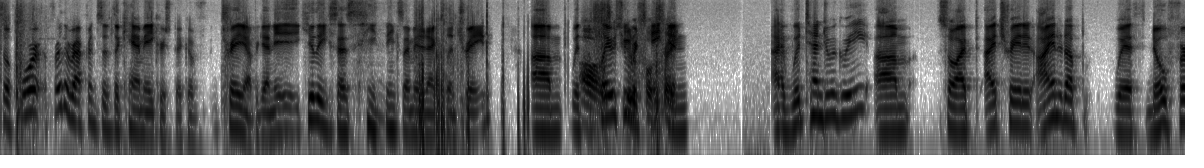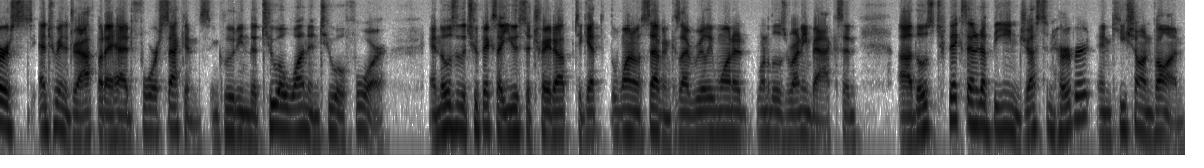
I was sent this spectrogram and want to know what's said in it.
so for for the reference of the Cam Akers pick of trading up again, Keely says he thinks I made an excellent trade. Um, with Oh, the players who were taken, trade. I would tend to agree. Um, so I I traded. I ended up with no first entering the draft, but I had four seconds, including the 201 and 204. And those are the two picks I used to trade up to get the 107 because I really wanted one of those running backs. And uh, those two picks ended up being Justin Herbert and Ke'Shawn Vaughn.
